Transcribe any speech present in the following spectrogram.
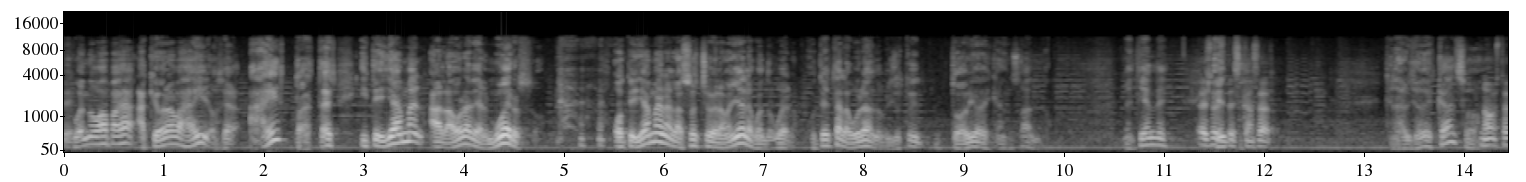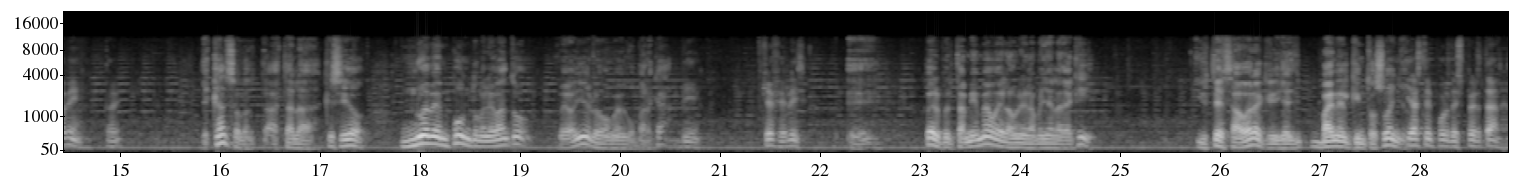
Sí. ¿Cuándo vas a pagar? ¿A qué hora vas a ir? O sea, a esto, hasta eso. Y te llaman a la hora de almuerzo. o te llaman a las 8 de la mañana cuando, bueno, usted está laburando, pero yo estoy todavía descansando. ¿Me entiende? Eso es descansar. Claro, yo descanso. No, está bien, está bien. Descanso hasta las, qué sé yo, 9 en punto me levanto, me baño y luego me vengo para acá. Bien. Qué feliz. Eh, pero, pero también me voy a la 1 de la mañana de aquí. Y usted es ahora que ya va en el quinto sueño. Ya estoy por despertar.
